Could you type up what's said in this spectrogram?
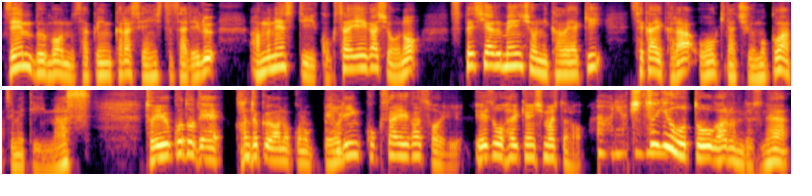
全部門の作品から選出されるアムネスティ国際映画賞のスペシャルメンションに輝き世界から大きな注目を集めています。ということで監督あのこのベルリン国際映画祭、映像を拝見しましたら質疑応答があるんですね。あ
